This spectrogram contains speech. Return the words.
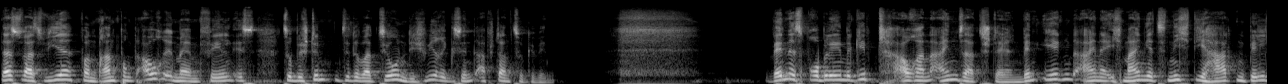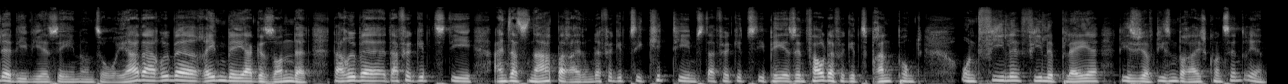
Das, was wir von Brandpunkt auch immer empfehlen, ist, zu bestimmten Situationen, die schwierig sind, Abstand zu gewinnen. Wenn es Probleme gibt, auch an Einsatzstellen, wenn irgendeiner, ich meine jetzt nicht die harten Bilder, die wir sehen und so, ja, darüber reden wir ja gesondert. Darüber, dafür gibt's die Einsatznachbereitung, dafür gibt's die Kit-Teams, dafür gibt's die PSNV, dafür gibt's Brandpunkt und viele, viele Player, die sich auf diesen Bereich konzentrieren.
